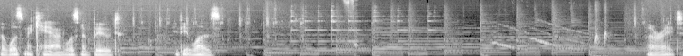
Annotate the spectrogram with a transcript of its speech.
That wasn't a can, wasn't a boot. Maybe it was. Alright.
